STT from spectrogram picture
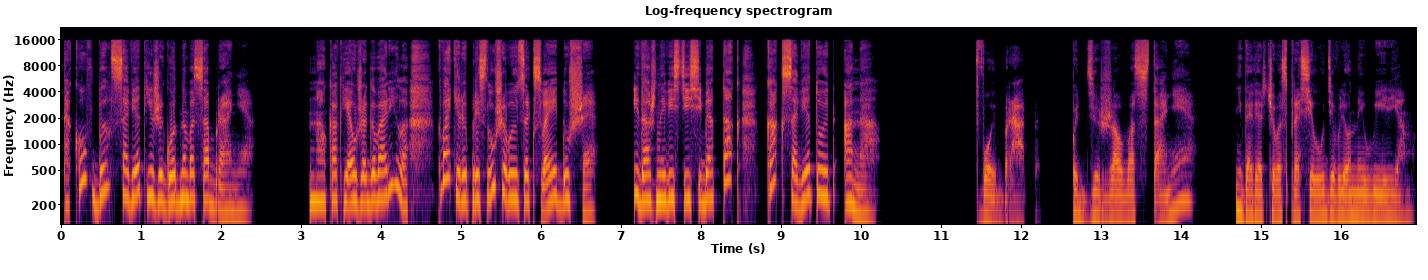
Таков был совет ежегодного собрания. Но, как я уже говорила, квакеры прислушиваются к своей душе и должны вести себя так, как советует она. «Твой брат поддержал восстание?» — недоверчиво спросил удивленный Уильям.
